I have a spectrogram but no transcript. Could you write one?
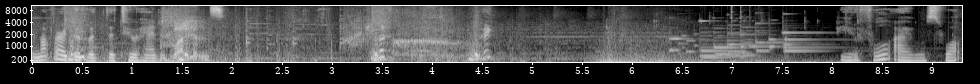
I'm not very good with the two-handed weapons. Beautiful. I will swap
